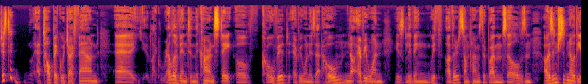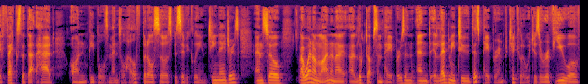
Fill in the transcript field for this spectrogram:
just a, a topic which I found uh, like relevant in the current state of COVID. Everyone is at home. Not everyone is living with others. Sometimes they're by themselves. And I was interested to know the effects that that had on people's mental health, but also specifically in teenagers. And so I went online and I, I looked up some papers, and, and it led me to this paper in particular, which is a review of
